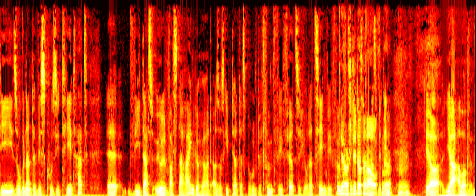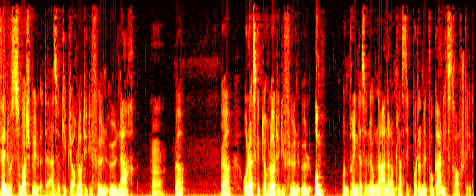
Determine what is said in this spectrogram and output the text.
die sogenannte Viskosität hat, äh, wie das Öl, was da reingehört. Also es gibt ja das berühmte 5W40 oder 10W50. Ja, steht da drauf. Ne? Hm. Ja, ja, aber wenn du es zum Beispiel, also es gibt ja auch Leute, die füllen Öl nach. Hm. Ja, ja. Oder es gibt auch Leute, die füllen Öl um und bringen das in irgendeiner anderen Plastikbuddel mit, wo gar nichts draufsteht.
